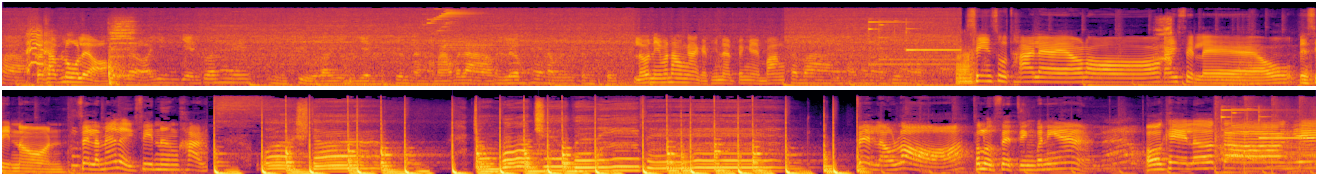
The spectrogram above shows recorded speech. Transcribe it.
ค่ะกระทับรูเลยเหรอแบบว่าเย็นๆเพื่อให้ผิวผิวเราเย็นๆขึ้นนะคะมาเวลามันเริ่มให้เรามันตึงแล้ววันนี้มาทำงานกับที่นัทเป็นไงบ้างๆสบายค่ะทำงานที่นัดซีนสุดท้ายแล้วลอใกล้เสร็จแล้ว เป็นซีนนอน เสร็จแล้วแม่เหลืออีกซีนหนึ่งค่ะ Washed up, don't want you believe it. เสร็จแล้วเหรอ สรุปเสร็จจริงปะเนี่ย โอเคเลิกกองเย้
